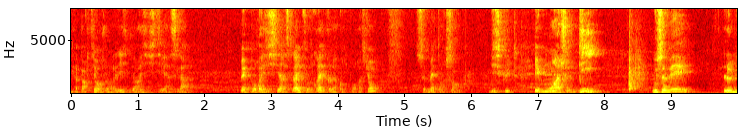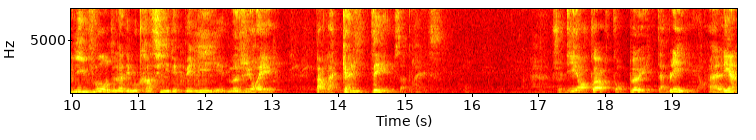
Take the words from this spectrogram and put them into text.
il appartient aux journalistes de résister à cela. Mais pour résister à cela, il faudrait que la corporation se mette ensemble discute. Et moi je dis, vous savez, le niveau de la démocratie des pays est mesuré par la qualité de sa presse. Je dis encore qu'on peut établir un lien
